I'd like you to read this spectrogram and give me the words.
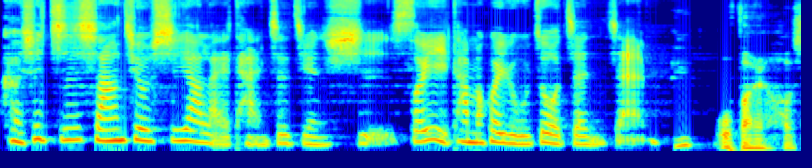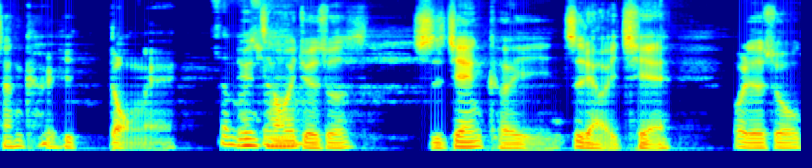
可是智商就是要来谈这件事，所以他们会如坐针毡。哎，我反而好像可以懂哎，因为常会觉得说时间可以治疗一切，或者是说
